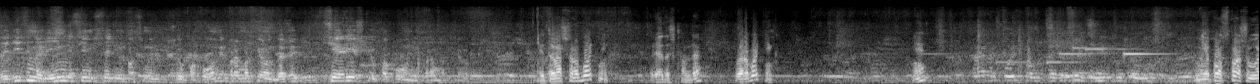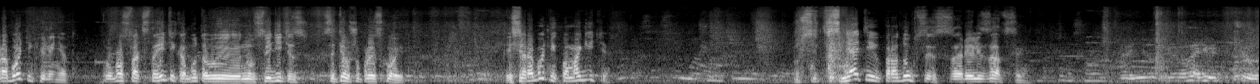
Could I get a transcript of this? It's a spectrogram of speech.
Зайдите на Ленина 71, посмотрите, все упаковано и промаркировано. Даже все орешки упакованы и промаркированы. Это ваш работник? Рядышком, да? Вы работник? Нет? Я просто спрашиваю, вы работник или нет? Вы просто так стоите, как будто вы ну, следите за тем, что происходит. Если работник, помогите. В с- снятии продукции с реализации. Разговаривает, что,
